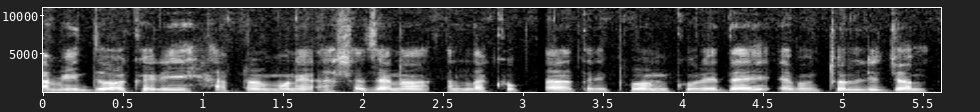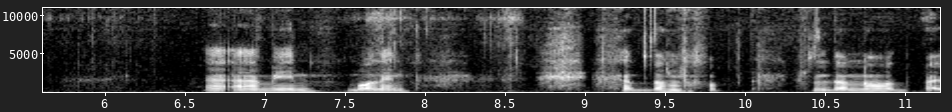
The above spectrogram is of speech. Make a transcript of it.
আমি দোয়া করি আপনার মনের আশা যেন আল্লাহ খুব তাড়াতাড়ি পূরণ করে দেয় এবং চল্লিশ জন আমিন বলেন। ধন্যবাদ ধন্যবাদ ভাই,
